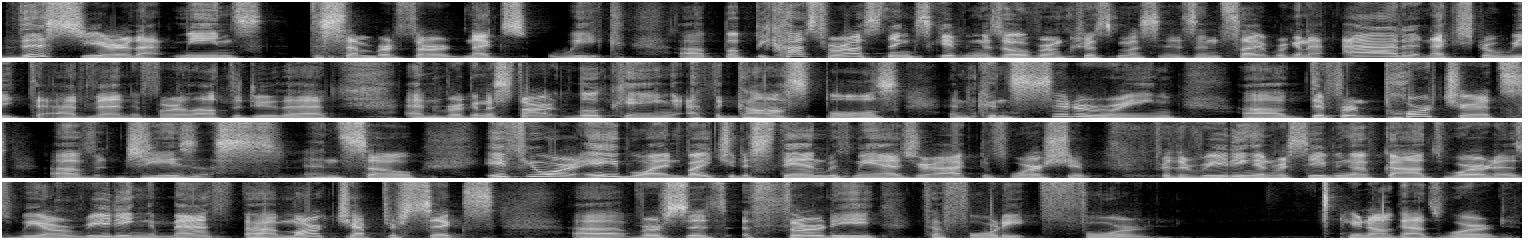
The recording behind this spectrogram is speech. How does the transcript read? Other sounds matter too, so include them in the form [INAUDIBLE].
this year, that means December 3rd, next week. Uh, but because for us, Thanksgiving is over and Christmas is in sight, we're going to add an extra week to Advent if we're allowed to do that. And we're going to start looking at the Gospels and considering uh, different portraits of Jesus. And so, if you are able, I invite you to stand with me as your act of worship for the reading and receiving of God's word as we are reading Math, uh, Mark chapter 6, uh, verses 30 to 44. You know God's word.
